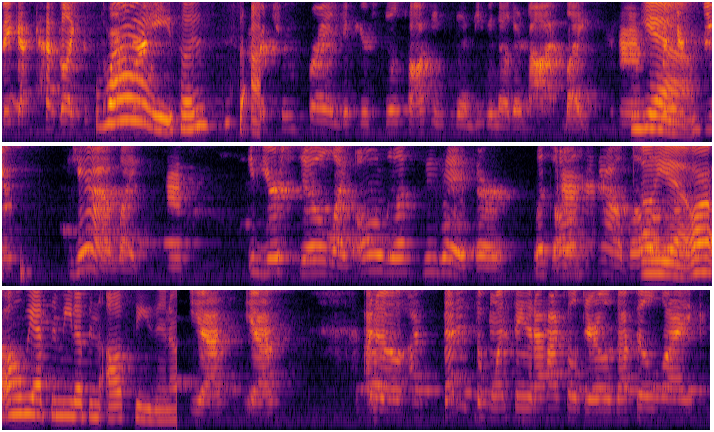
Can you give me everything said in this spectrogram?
they got cut. Like this is awkward. right. So it's, it's uh, a true friend if you're still talking to them even though they're not. Like, Mhm. Yeah. With your- yeah, like Mm. if you're still like, oh, let's do this or let's all Mhm. hang out. Blah, oh blah, yeah, blah. or oh we have to meet up in the off season. Or, Yeah, yeah. I know. I, that is the one thing that I have told Daryl is I feel like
